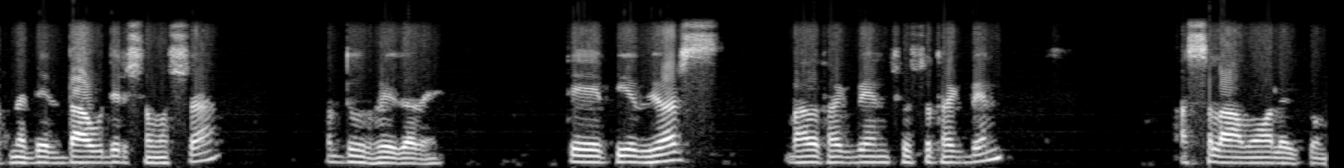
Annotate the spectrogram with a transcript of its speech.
আপনাদের দাউদের সমস্যা দূর হয়ে যাবে। তে প্রিয় ভিউয়ার্স ভালো থাকবেন, সুস্থ থাকবেন। আসসালামু আলাইকুম।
